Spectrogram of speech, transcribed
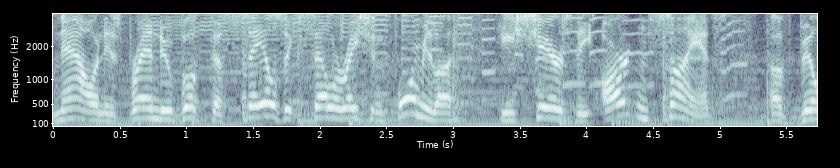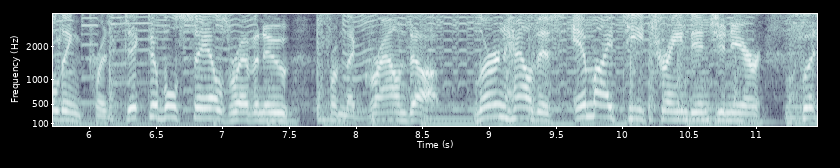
Now, in his brand new book, The Sales Acceleration Formula, he shares the art and science of building predictable sales revenue from the ground up. Learn how this MIT trained engineer put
